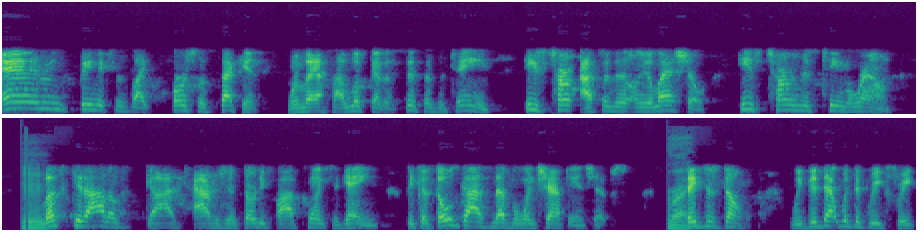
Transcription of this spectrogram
And Phoenix is like first or second when last I looked at assists as a team. He's turned. I said that on your last show. He's turned this team around. Mhm. Let's get out of guys averaging 35 points a game because those guys never win championships. Right. They just don't. We did that with the Greek Freak.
